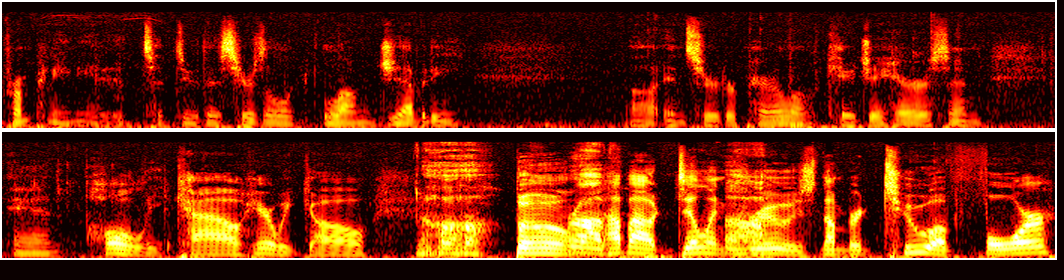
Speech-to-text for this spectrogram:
from Panini to, to do this. Here's a longevity uh, insert or parallel KJ Harrison, and holy cow, here we go! Oh, Boom! Rob. How about Dylan Ah. Crews, number two of four?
